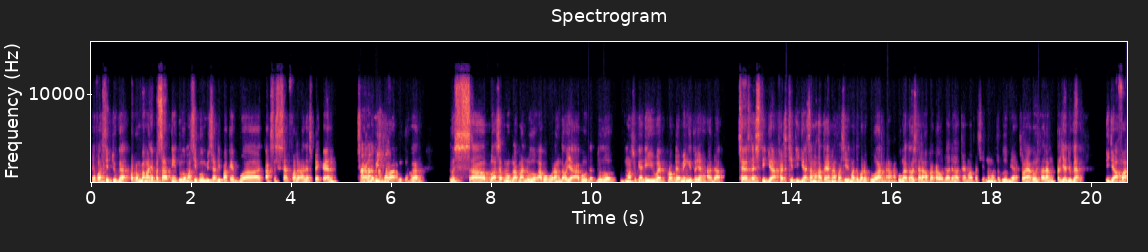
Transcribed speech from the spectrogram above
JavaScript juga perkembangannya pesat nih. Dulu masih belum bisa dipakai buat akses server alias backend. Sekarang udah bisa gitu kan. Terus uh, bahasa pemrograman dulu aku kurang tahu ya. Aku dulu masuknya di web programming gitu ya. Ada CSS 3 versi 3 sama HTML versi 5 tuh baru keluar. Nah, aku nggak tahu sekarang apakah udah ada HTML versi 6 atau belum ya. Soalnya aku sekarang kerja juga di Java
